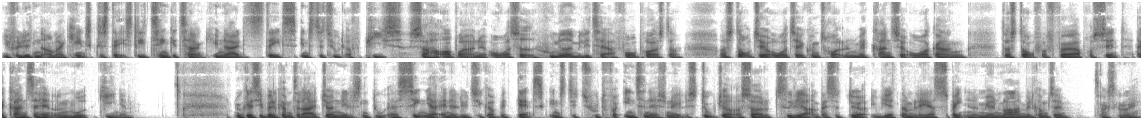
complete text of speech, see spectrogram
Ifølge den amerikanske statslige tænketank United States Institute of Peace, så har oprørerne overtaget 100 militære forposter og står til at overtage kontrollen med grænseovergangen, der står for 40 procent af grænsehandlen mod Kina. Nu kan jeg sige velkommen til dig, John Nielsen. Du er senioranalytiker ved Dansk Institut for Internationale Studier, og så er du tidligere ambassadør i Vietnam, Laos, Spanien og Myanmar. Velkommen til. Tak skal du have.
